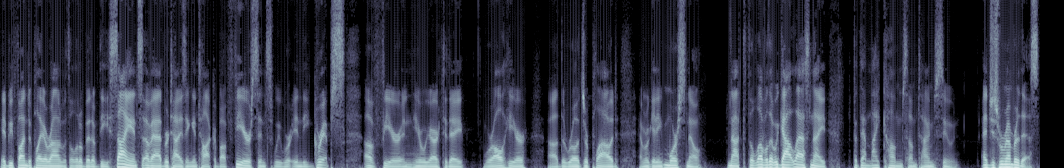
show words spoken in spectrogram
it'd be fun to play around with a little bit of the science of advertising and talk about fear since we were in the grips of fear, and here we are today. We're all here. Uh, the roads are plowed, and we're getting more snow. Not to the level that we got last night, but that might come sometime soon. And just remember this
